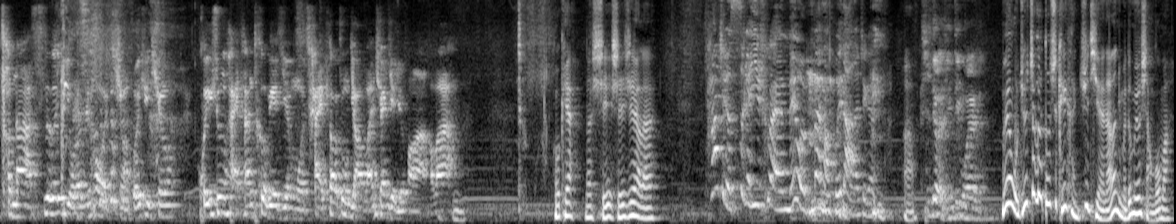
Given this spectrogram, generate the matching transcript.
操，那四个亿有了之后，请回去听《回声海滩》特别节目，彩票中奖完全解决方案，好吧？嗯 OK 啊，那谁谁接下来他这个四个亿出来没有办法回答的这个，啊？踢掉已经定位了。没有，我觉得这个东西可以很具体的，难道你们都没有想过吗？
